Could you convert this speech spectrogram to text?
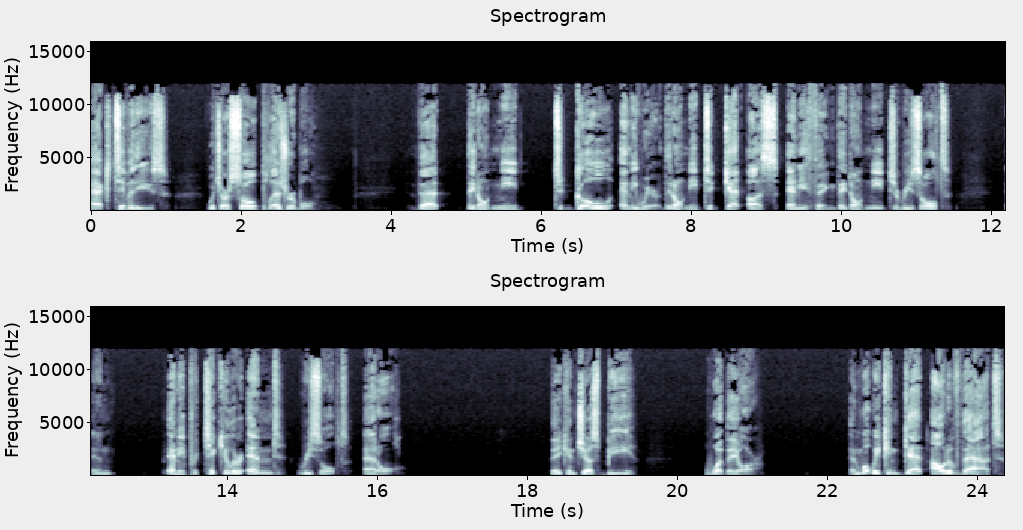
activities which are so pleasurable that they don't need to go anywhere. They don't need to get us anything. They don't need to result in any particular end result at all. They can just be what they are. And what we can get out of that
